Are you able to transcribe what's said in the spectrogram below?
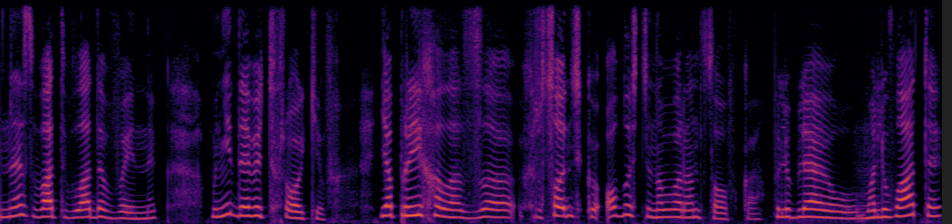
Мене звати Влада Винник, мені 9 років. Я приїхала з Херсонської області Новоранцовка. Полюбляю малювати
